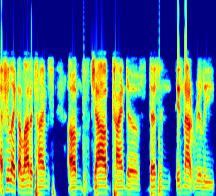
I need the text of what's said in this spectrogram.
I feel like a lot of times um, the job kind of doesn't is not really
